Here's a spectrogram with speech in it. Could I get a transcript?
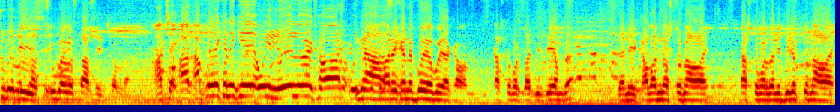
সুব্যবস্থা আছে। সুব্যবস্থা আছে ইনশাল্লাহ। আচ্ছা আর আপনার এখানে কি ওই লয়ে লয়ে খাওয়ার ওই না আমার এখানে বইয়া বইয়া খাওয়ানো। কাস্টমার সার্ভিস দিই আমরা। জানি খাবার নষ্ট না হয় কাস্টমার জানি বিরক্ত না হয়।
